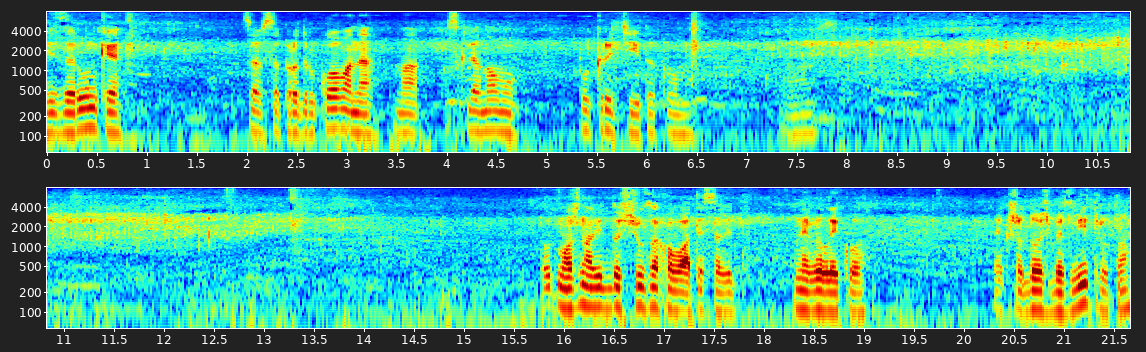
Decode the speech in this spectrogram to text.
візерунки. Це все продруковане на скляному покритті такому. Тут можна від дощу заховатися від невеликого. Якщо дощ без вітру, то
